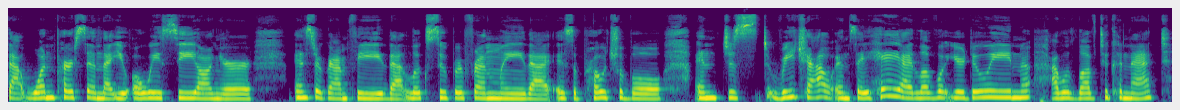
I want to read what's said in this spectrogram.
that one person that you always see on your instagram feed that looks super friendly that is approachable and just reach out and say hey i love what you're doing. I would love to connect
